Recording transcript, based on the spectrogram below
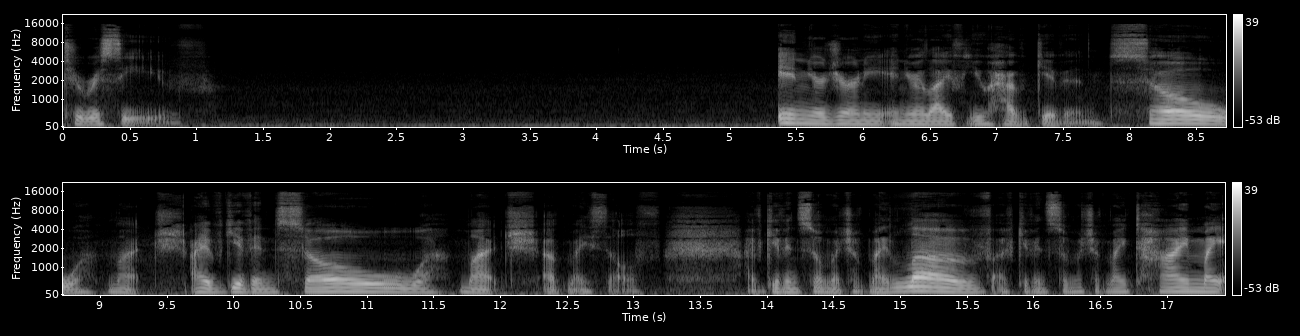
to receive. In your journey in your life you have given so much. I've given so much of myself. I've given so much of my love. I've given so much of my time, my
